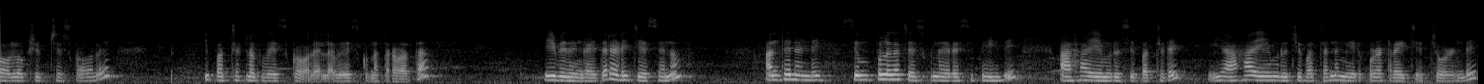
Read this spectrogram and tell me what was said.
బౌల్లోకి షిఫ్ట్ చేసుకోవాలి. ఈ పచ్చట్లోకి వేసుకోవాలి. ఇలా వేసుకున్న తర్వాత ఈ విధంగా అయితే రెడీ చేశాను. అంతేనండి సింపుల్గా చేసుకునే రెసిపీ ఇది. ఆహా ఏమి రుచి పచ్చడి? ఈ ఆహా ఏమి రుచి పచ్చడిని మీరు కూడా ట్రై చేసి చూడండి.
